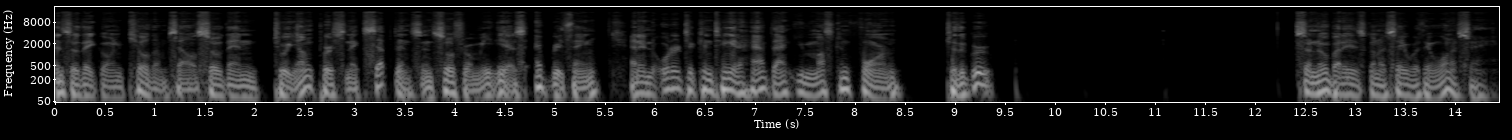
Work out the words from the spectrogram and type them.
And so they go and kill themselves. So then to a young person, acceptance in social media is everything. And in order to continue to have that, you must conform to the group. So nobody is going to say what they want to say.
